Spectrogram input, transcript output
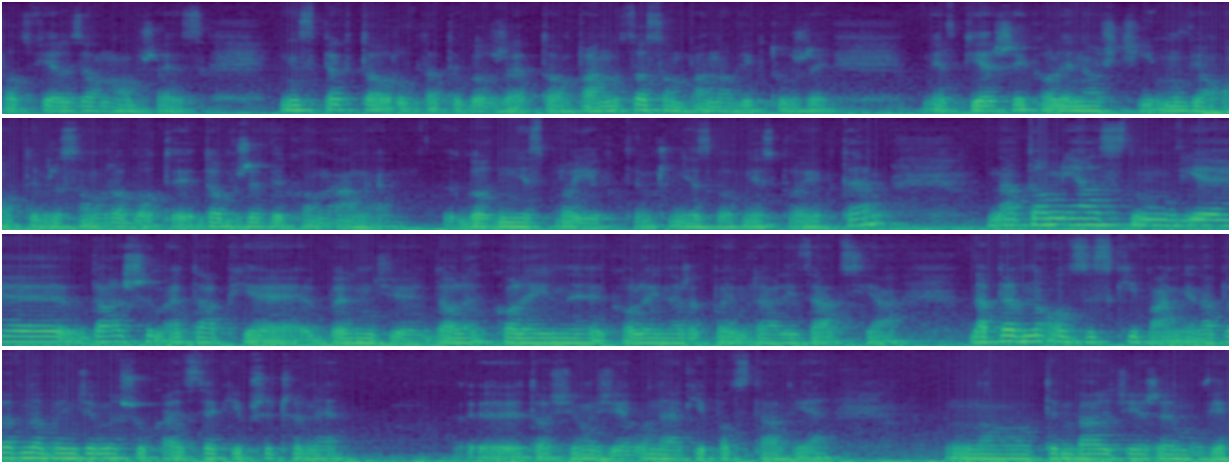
potwierdzoną przez inspektorów, dlatego że to, pan, to są panowie, którzy w pierwszej kolejności mówią o tym, że są roboty dobrze wykonane, zgodnie z projektem czy niezgodnie z projektem. Natomiast mówię, w dalszym etapie będzie dalej kolejny, kolejna, że tak powiem, realizacja, na pewno odzyskiwanie, na pewno będziemy szukać z jakiej przyczyny to się wzięło, na jakiej podstawie. No, tym bardziej, że mówię,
